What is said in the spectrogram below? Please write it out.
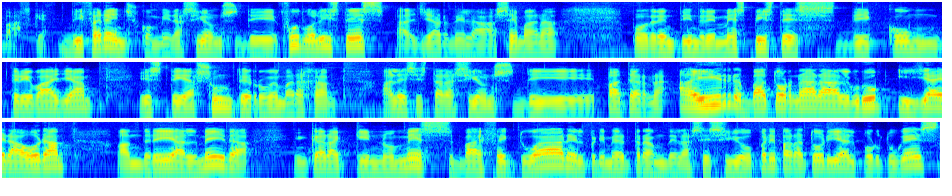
Vázquez. Diferents combinacions de futbolistes al llarg de la setmana podrem tindre més pistes de com treballa este assumpte Rubén Baraja a les instal·lacions de Paterna. Ahir va tornar al grup i ja era hora André Almeida, encara que només va efectuar el primer tram de la sessió preparatòria, el portuguès,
